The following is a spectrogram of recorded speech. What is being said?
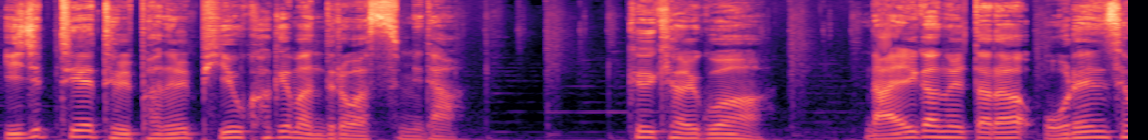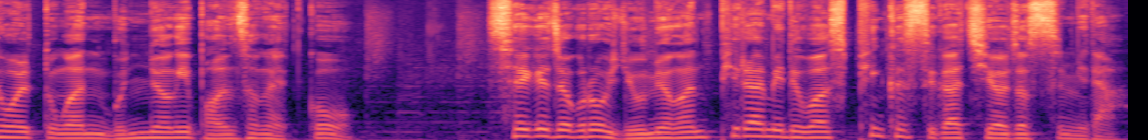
이집트의 들판을 비옥하게 만들어 왔습니다. 그 결과 나일강을 따라 오랜 세월 동안 문명이 번성했고 세계적으로 유명한 피라미드와 스핑크스가 지어졌습니다.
